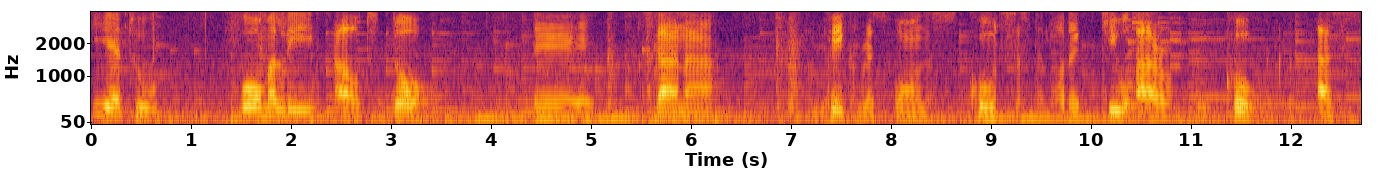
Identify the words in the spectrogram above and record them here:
here to formally outdoor the Ghana Quick Response Code System or the QR code as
